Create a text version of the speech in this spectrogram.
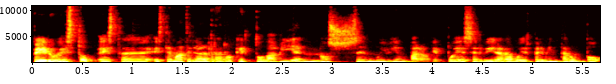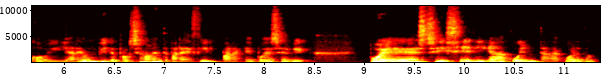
Pero esto, este, este material raro que todavía no sé muy bien para lo que puede servir, ahora voy a experimentar un poco y haré un vídeo próximamente para decir para qué puede servir, pues sí se diga a cuenta, ¿de acuerdo?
